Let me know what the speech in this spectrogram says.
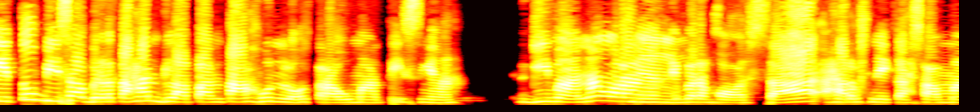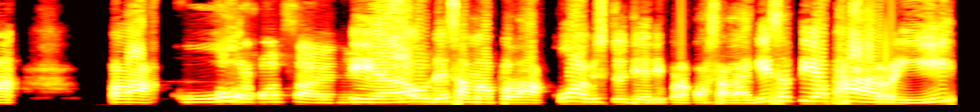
Itu bisa bertahan 8 tahun loh traumatisnya. Gimana orang hmm. yang diperkosa harus nikah sama pelaku. Pemerkosa iya udah sama pelaku habis itu dia diperkosa lagi setiap hari.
